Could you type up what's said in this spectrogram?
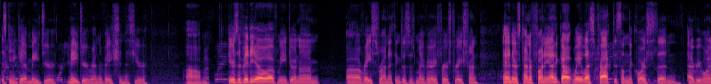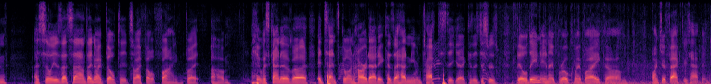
is going to get a major, major renovation this year. Um, here's a video of me doing um, a race run. I think this is my very first race run. And it was kind of funny. I got way less practice on the course than everyone. As silly as that sounds, I know I built it, so I felt fine. But um, it was kind of uh, intense going hard at it because I hadn't even practiced it yet because it just was building and I broke my bike. Um, bunch of factors happened.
